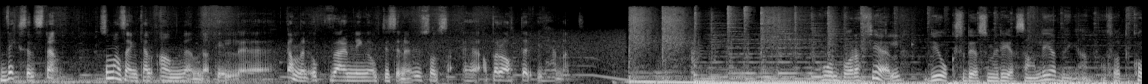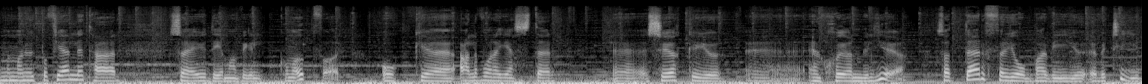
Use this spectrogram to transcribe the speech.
växelström. Som man sen kan använda till eh, ja, men uppvärmning och till sina hushållsapparater i hemmet. Hållbara fjäll, det är också det som är resanledningen. Alltså att kommer man ut på fjället här så är ju det man vill komma upp för. Och eh, alla våra gäster eh, söker ju eh, en skön miljö. Så att därför jobbar vi ju över tid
